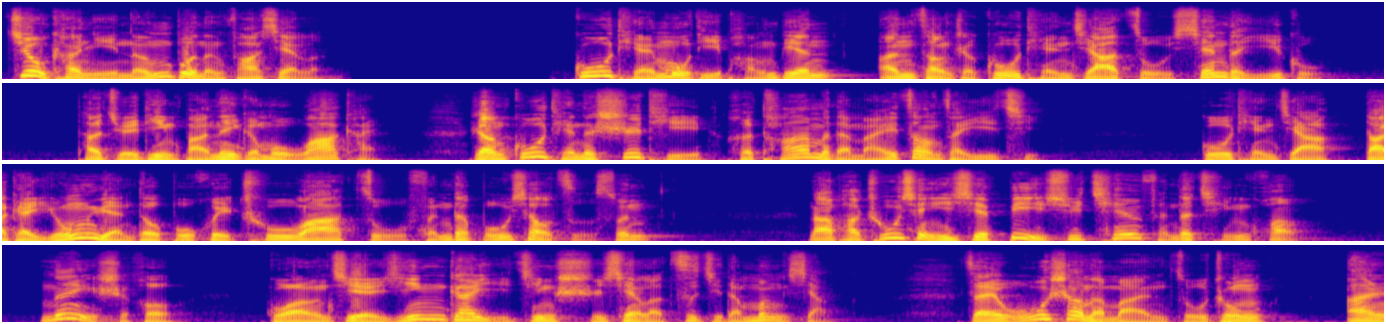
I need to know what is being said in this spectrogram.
就看你能不能发现了。孤田墓地旁边安葬着孤田家祖先的遗骨，他决定把那个墓挖开，让孤田的尸体和他们的埋葬在一起。孤田家大概永远都不会出挖祖坟的不孝子孙，哪怕出现一些必须迁坟的情况，那时候。广介应该已经实现了自己的梦想，在无上的满足中安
